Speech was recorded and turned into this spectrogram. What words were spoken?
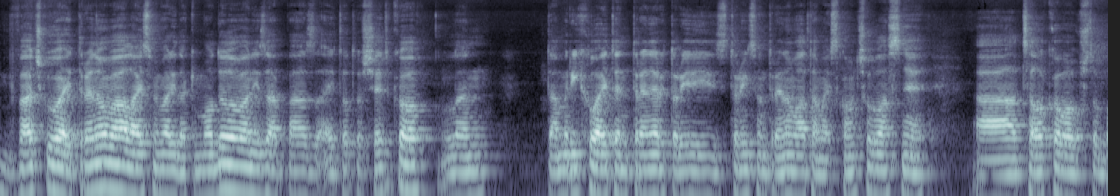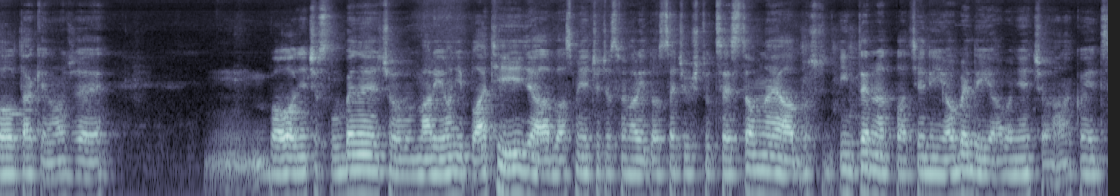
v Ačku aj trénoval, aj sme mali taký modelovaný zápas, aj toto všetko, len tam rýchlo aj ten tréner, ktorý, s ktorým som trénoval, tam aj skončil vlastne a celkovo už to bolo také, no, že bolo niečo slúbené, čo mali oni platiť, alebo vlastne niečo, čo sme mali dostať, či už tu cestovné, alebo internát platený, obedy, alebo niečo a nakoniec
